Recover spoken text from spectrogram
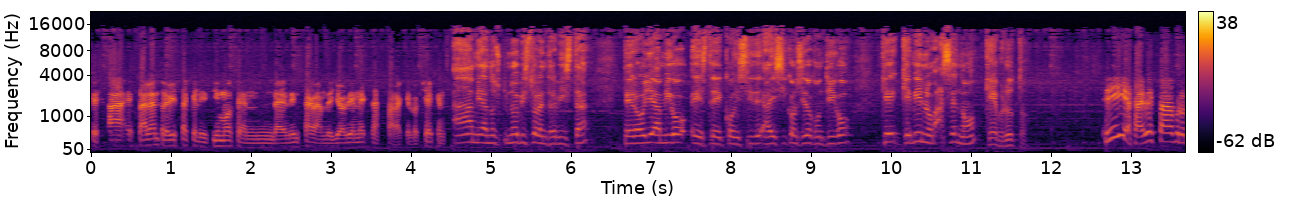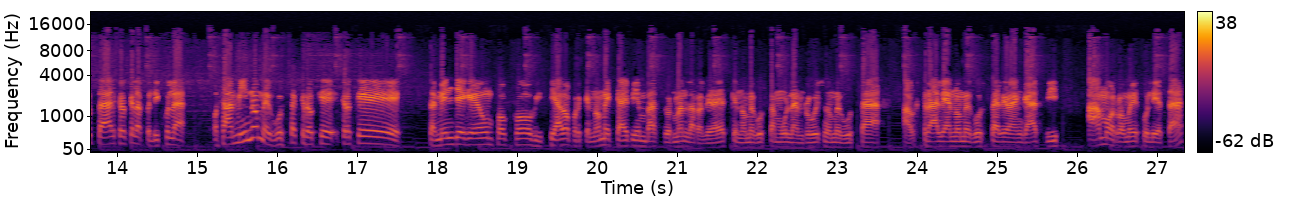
que está, está en la entrevista que le hicimos en el Instagram de Jordi Nexas para que lo chequen. Ah, mira, no, no he visto la entrevista, pero oye, amigo, este coincide, ahí sí coincido contigo. Qué, qué bien lo hace, ¿no? Qué bruto. Sí, o sea, él está brutal. Creo que la película, o sea, a mí no me gusta. Creo que, creo que también llegué un poco viciado porque no me cae bien Baz Luhrmann. La realidad es que no me gusta Mulan Rouge, no me gusta Australia, no me gusta El Gran Gatsby. Amo Romeo y Julieta,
